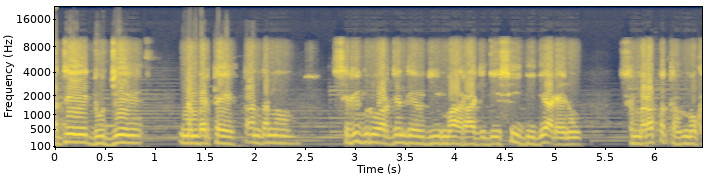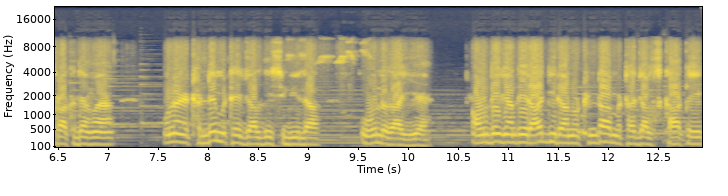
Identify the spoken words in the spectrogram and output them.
ਅਤੇ ਦੂਜੇ ਨੰਬਰ ਤੇ ਧੰਨ ਧੰਨ ਸ੍ਰੀ ਗੁਰੂ ਅਰਜਨ ਦੇਵ ਜੀ ਮਹਾਰਾਜ ਦੀ ਸ਼ਹੀਦੀ ਦਿਹਾੜੇ ਨੂੰ ਸਮਰਪਿਤ ਮੁੱਖ ਰੱਖਦਿਆਂ ਹੋਇਆਂ ਉਹਨਾਂ ਨੇ ਠੰਡੇ ਮਿੱਠੇ ਜਲ ਦੀ ਸ਼ਬੀਲਾ ਉਹ ਲਗਾਈ ਹੈ। ਆਉਂਦੇ ਜਾਂਦੇ ਰਾਹਗੀਰਾਂ ਨੂੰ ਠੰਡਾ ਮਿੱਠਾ ਜਲ ਛਕਾ ਕੇ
